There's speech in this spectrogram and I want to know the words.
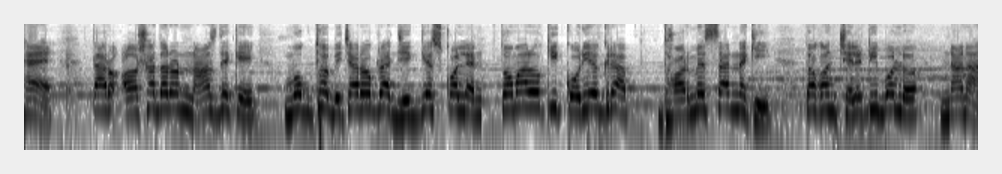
হ্যাঁ তার অসাধারণ নাচ দেখে মুগ্ধ বিচারকরা জিজ্ঞেস করলেন, তোমারও কি কোরিওগ্রাফ ধর্মেশ স্যার নাকি? তখন ছেলেটি বলল, না না,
